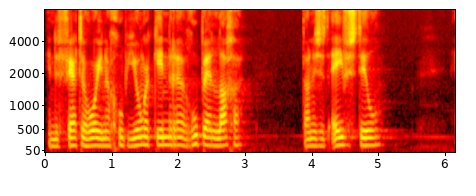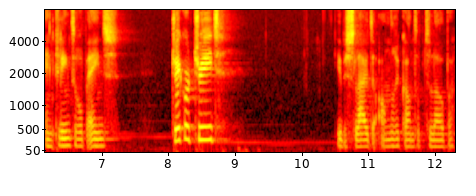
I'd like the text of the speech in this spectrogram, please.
In de verte hoor je een groep jonge kinderen roepen en lachen. Dan is het even stil en klinkt er opeens: Trick or treat! Je besluit de andere kant op te lopen.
